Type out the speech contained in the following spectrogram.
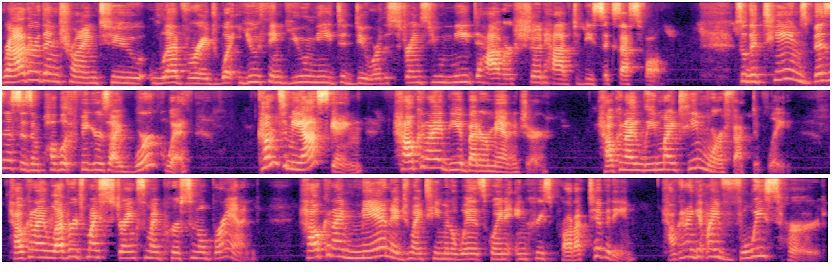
Rather than trying to leverage what you think you need to do or the strengths you need to have or should have to be successful. So, the teams, businesses, and public figures I work with come to me asking, How can I be a better manager? How can I lead my team more effectively? How can I leverage my strengths and my personal brand? How can I manage my team in a way that's going to increase productivity? How can I get my voice heard?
